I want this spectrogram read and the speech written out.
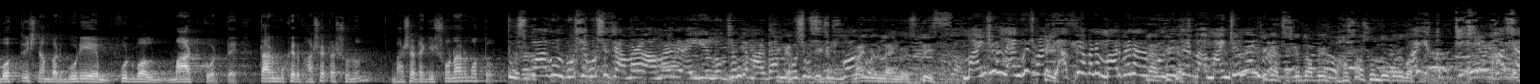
বত্রিশ নাম্বার গুড়িয়ে ফুটবল মাঠ করতে তার মুখের ভাষাটা শুনুন ভাষাটা কি শোনার মতো? বসে বসে যে আমার আমার এই লোকজনকে মারবে আমি বসে বসে চুষবো mind language please mind your language মানে আপনি আমার মারবেন আর বলবেন যে। মাইন্ড ইউর ঠিক আছে কিন্তু আপনি ভাষা সুন্দর করে কথা। কিসের ভাষা?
